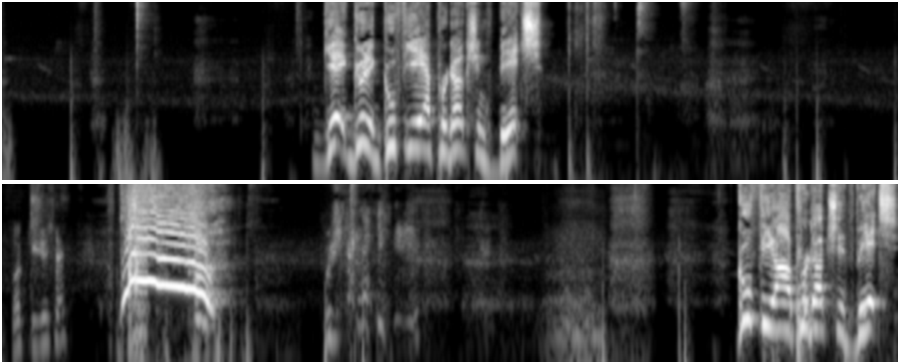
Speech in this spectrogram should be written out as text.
get good at Goofy ass Productions, bitch. What did you say? Woo! What'd you say? Goofy ass Productions, bitch.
